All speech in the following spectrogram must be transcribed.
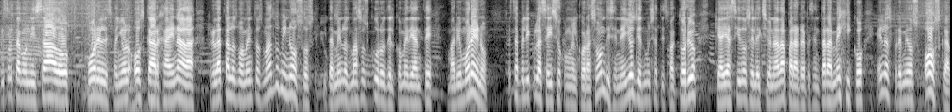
y protagonizado por el español Oscar Jaenada relata los momentos más luminosos y también los más oscuros del comediante Mario Moreno. Esta película se hizo con el corazón, dicen ellos, y es muy satisfactorio que haya sido seleccionada para representar a México en los premios Oscar.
